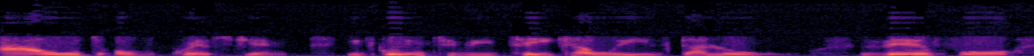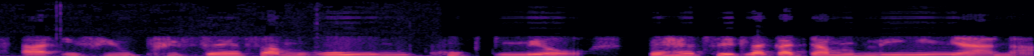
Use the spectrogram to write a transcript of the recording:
out of question. It's going to be takeaways galore. Therefore, uh, if you prefer some home cooked meal, perhaps it's like a dumpling inyana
